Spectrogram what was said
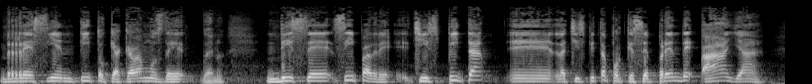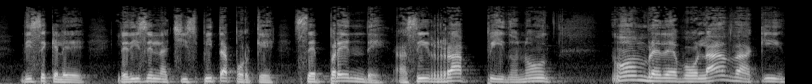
recientito que acabamos de, bueno, dice, sí, padre, chispita, eh, la chispita porque se prende, ah, ya, dice que le, le dicen la chispita porque se prende así rápido, ¿no? Hombre, de volada aquí.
